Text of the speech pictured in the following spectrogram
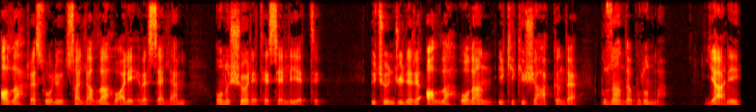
Allah Resulü sallallahu aleyhi ve sellem onu şöyle teselli etti. Üçüncüleri Allah olan iki kişi hakkında bu zanda bulunma. Yani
